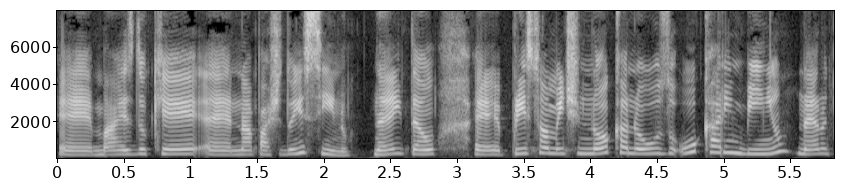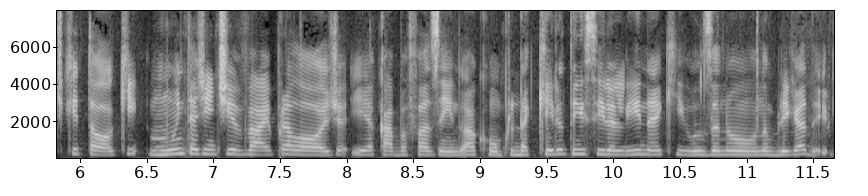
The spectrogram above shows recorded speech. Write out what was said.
É, mais do que é, na parte do ensino, né? Então, é, principalmente no canal uso o carimbinho, né, no TikTok, muita gente vai para a loja e acaba fazendo a compra daquele utensílio ali, né, que usa no, no brigadeiro.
